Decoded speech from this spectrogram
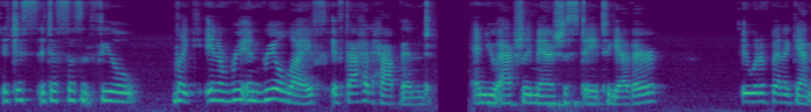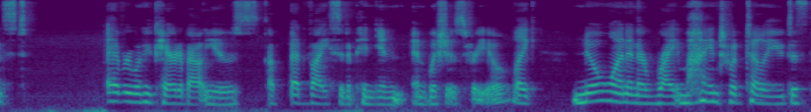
it just it just doesn't feel like in a re- in real life if that had happened and you actually managed to stay together it would have been against everyone who cared about you's advice and opinion and wishes for you. Like no one in their right mind would tell you just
